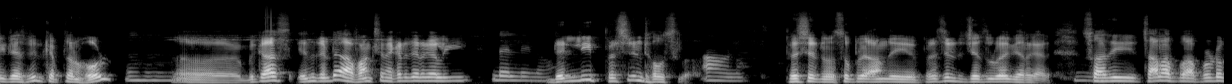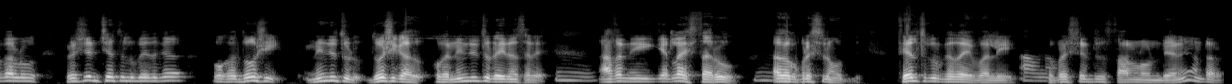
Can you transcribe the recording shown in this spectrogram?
It has been kept on hold because ఎందుకంటే ఆ ఫంక్షన్ ఎక్కడ జరగాలి? ఢిల్లీ ప్రెసిడెంట్ హౌస్లో president supreme on the president చేతుల మీద జరగాలి. సో అది చాలా ప్రోటోకాల్ ప్రెసిడెంట్ చేతుల మీదుగా ఒక దోషి. నిందితుడు దోషి కాదు ఒక నిందితుడు అయినా సరే అతన్ని ఎట్లా ఇస్తారు? అదొక ప్రశ్న అవుద్ది. తేల్చుకుని కదా ఇవ్వాలి? ప్రెసిడెంట్ స్థానంలో ఉంది అని అంటారు.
